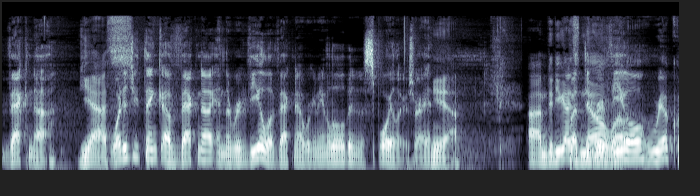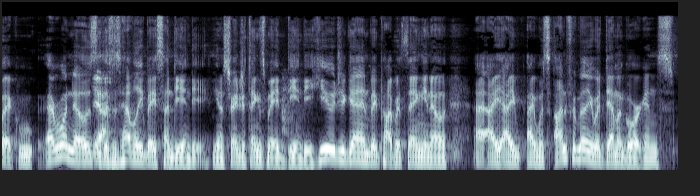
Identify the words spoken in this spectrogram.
Vecna. Yes. What did you think of Vecna and the reveal of Vecna? We're going to get a little bit into spoilers, right? Yeah. Um, did you guys But know? well, real quick, everyone knows Yeah. that this is heavily based on D and D. You know, Stranger Things made D and D huge again, big popular thing. You know, I, I I was unfamiliar with Demogorgons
